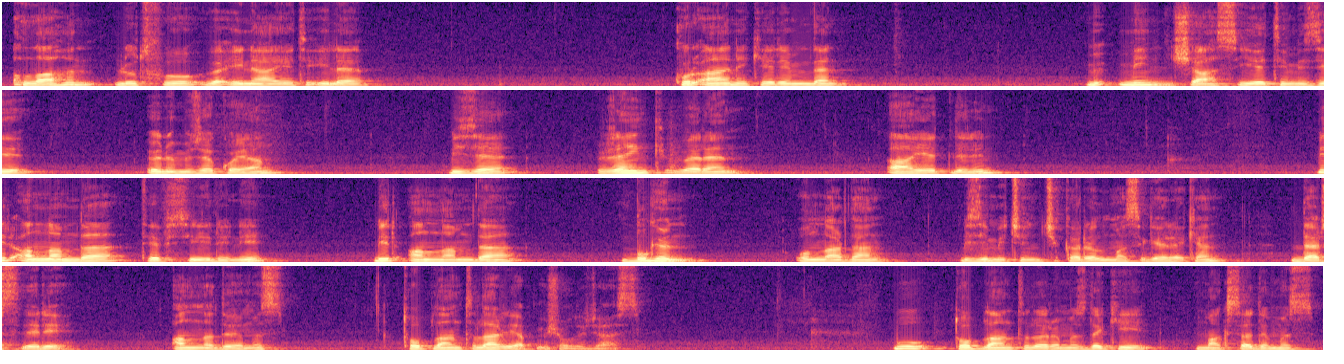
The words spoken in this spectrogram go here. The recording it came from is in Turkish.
Allah'ın lütfu ve inayeti ile Kur'an-ı Kerim'den mümin şahsiyetimizi önümüze koyan, bize renk veren ayetlerin bir anlamda tefsirini, bir anlamda bugün onlardan bizim için çıkarılması gereken dersleri anladığımız toplantılar yapmış olacağız. Bu toplantılarımızdaki maksadımız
